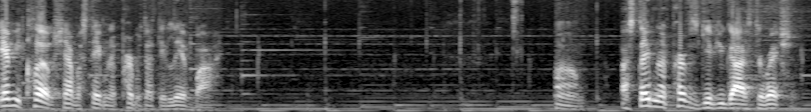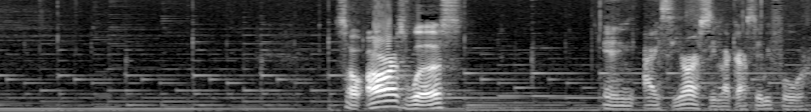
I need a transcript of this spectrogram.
every club should have a statement of purpose that they live by. Um, a statement of purpose gives you guys direction. So ours was in ICRC, like I said before,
